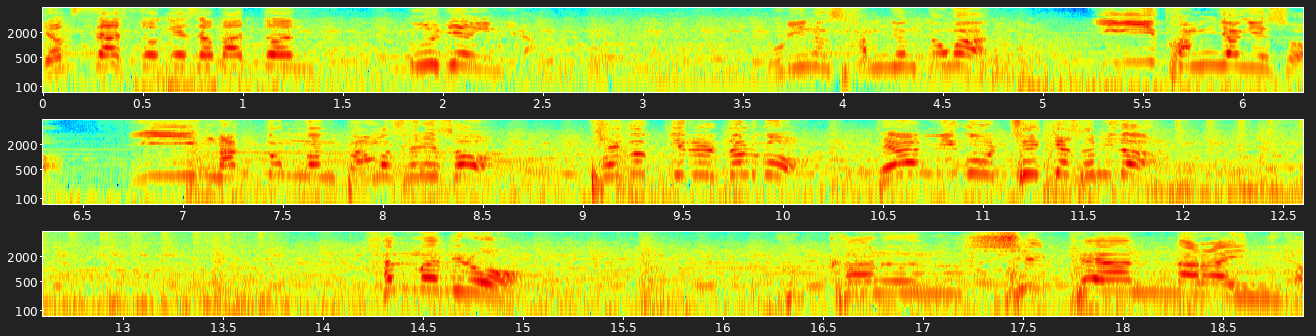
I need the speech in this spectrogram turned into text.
역사 속에서 봤던 의병입니다. 우리는 3년 동안 이 광장에서 이 낙동강 방어선에서 태극기를 들고 대한민국을 지켰습니다. 한마디로 북한은 실패한 나라입니다.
